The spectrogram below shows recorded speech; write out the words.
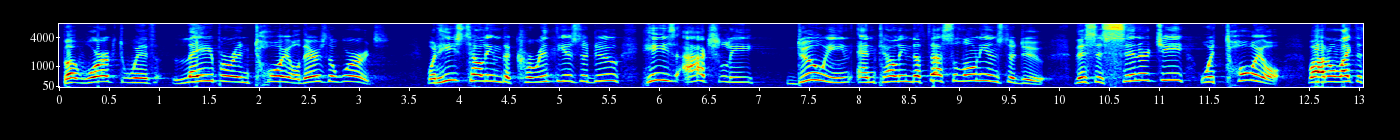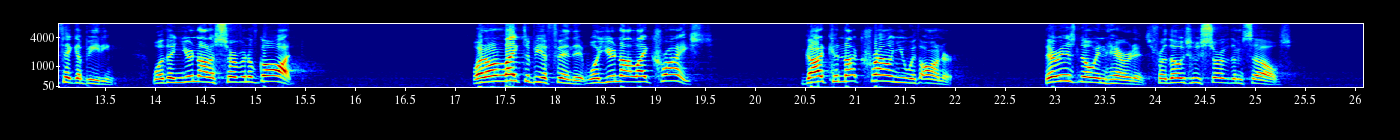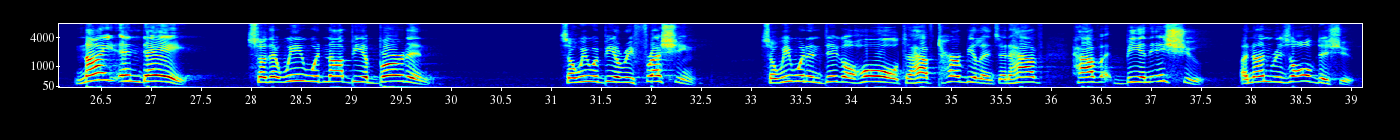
But worked with labor and toil. There's the words. What he's telling the Corinthians to do, he's actually doing and telling the Thessalonians to do. This is synergy with toil. Well, I don't like to take a beating. Well, then you're not a servant of God. Well, I don't like to be offended. Well, you're not like Christ. God cannot crown you with honor. There is no inheritance for those who serve themselves. Night and day, so that we would not be a burden, so we would be a refreshing. So we wouldn't dig a hole to have turbulence and have, have be an issue, an unresolved issue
